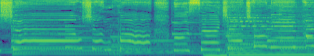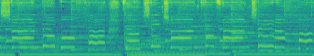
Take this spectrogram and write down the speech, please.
笑生花，暮色遮住你蹒跚的步伐，走进窗头藏起的花，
